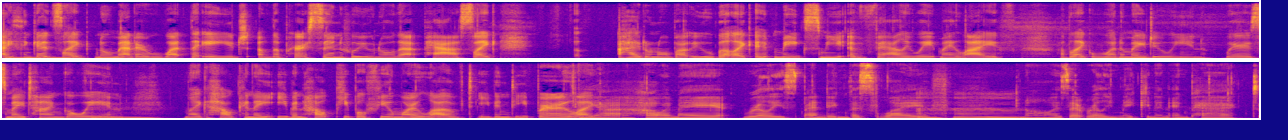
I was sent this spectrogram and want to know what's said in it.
i think it's mm-hmm. like no matter what the age of the person who you know that passed like i don't know about you but like it makes me evaluate my life of like what am i doing where's my time going mm-hmm. Like how can i even help people feel more loved even deeper like yeah, how am I really spending this life? Mm-hmm. You know, is it really making an impact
